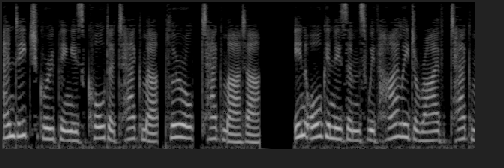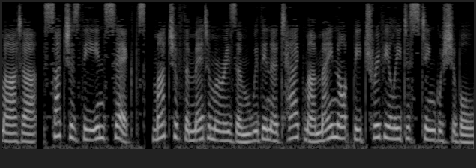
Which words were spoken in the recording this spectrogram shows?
and each grouping is called a tagma plural, tagmata. In organisms with highly derived tagmata, such as the insects, much of the metamerism within a tagma may not be trivially distinguishable.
